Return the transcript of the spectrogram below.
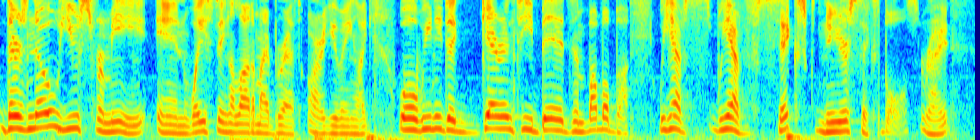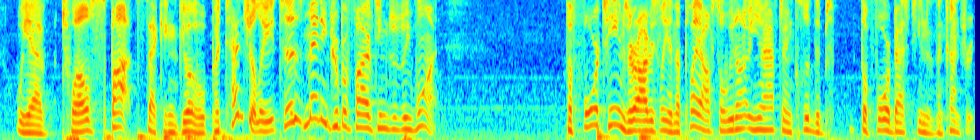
there's no use for me in wasting a lot of my breath arguing like, well, we need to guarantee bids and blah blah blah. We have we have six New Year's Six bowls, right? We have 12 spots that can go potentially to as many group of five teams as we want. The four teams are obviously in the playoffs, so we don't even have to include the the four best teams in the country.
